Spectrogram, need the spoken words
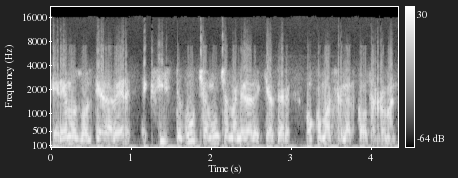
queremos voltear a ver. Existe mucha, mucha manera de qué hacer o cómo hacer las cosas, Román.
